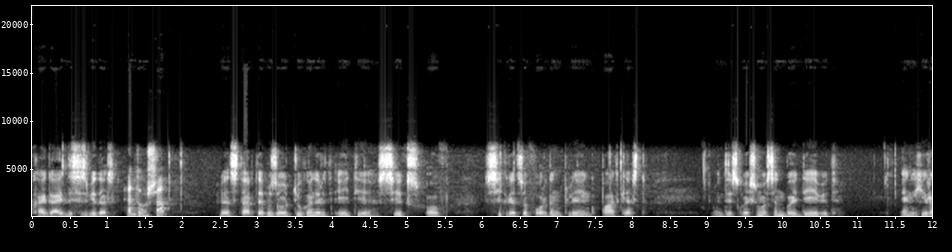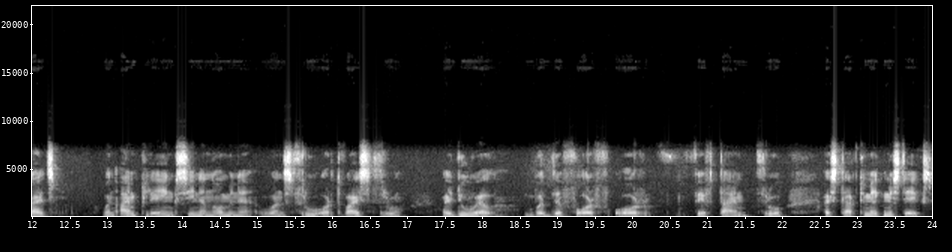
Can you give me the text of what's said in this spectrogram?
Hi guys, this is Vidas. And Ausra, Let's start episode 286 of Secrets of Organ Playing podcast. This question was sent by David and he writes When I'm playing sine nomine once through or twice through, I do well, but the fourth or fifth time through, I start to make mistakes,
